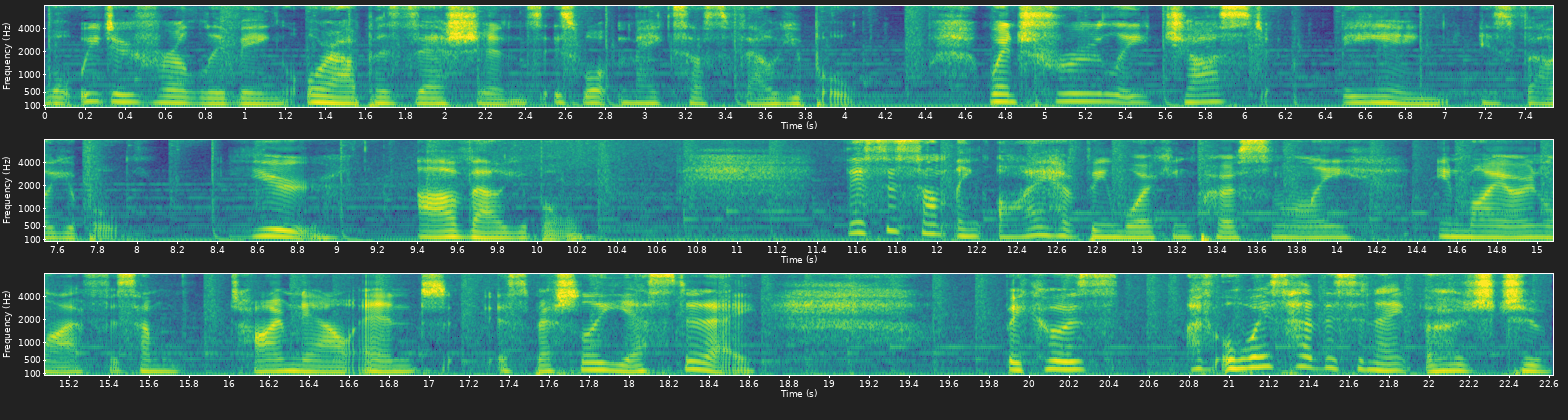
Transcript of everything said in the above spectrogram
what we do for a living or our possessions is what makes us valuable, when truly just being is valuable. You are valuable. This is something I have been working personally in my own life for some time now, and especially yesterday, because I've always had this innate urge to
